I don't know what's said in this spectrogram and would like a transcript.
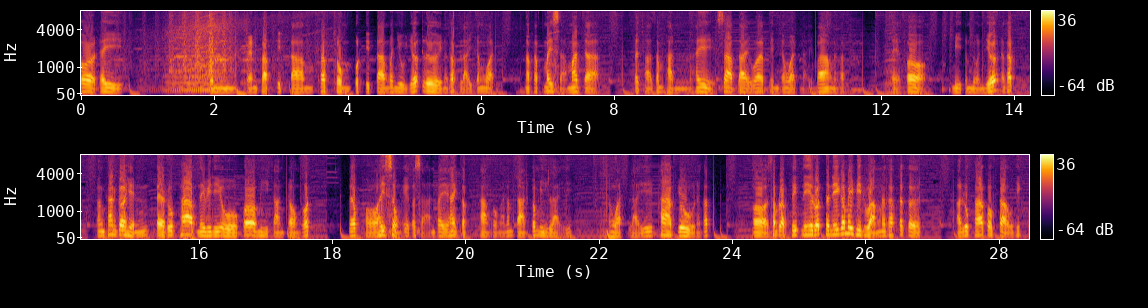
ก็ได้เป็นแฟนคลับติดตามรับชมกดติดตามกันอยู่เยอะเลยนะครับ หลายจังหวัดนะครับ ไม่สามารถจะประชาสัมพันธ์ให้ทราบได้ว่าเป็นจังหวัดไหนบ้างนะครับ แต่ก็มีจำนวนเยอะนะครับ บางท่านก็เห็นแต่รูปภาพในวิดีโอก็มีการจองรถ แล้วขอให้ส่งเอกสารไปให้กับทางโรงงานน้ำตาลก็มีหลายจังหวัดหลายภาคอยู่นะครับก็สำหรับคลิปนี้รถคันนี้ก็ไม่ผิดหวังนะครับ ถ้าเกิดลูกค้าเก่าๆที่เค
